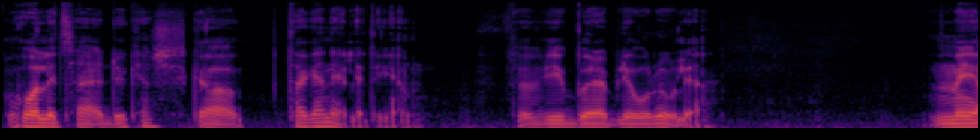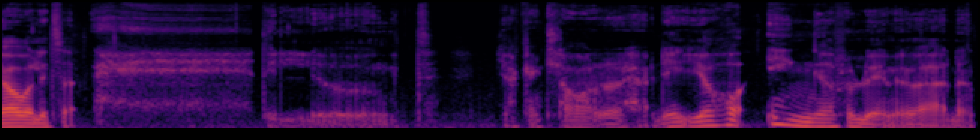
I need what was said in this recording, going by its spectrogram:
Och var lite så här, du kanske ska tagga ner lite grann. För vi börjar bli oroliga. Men jag var lite så här, äh, det är lugnt. Jag kan klara det här. Jag har inga problem i världen.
